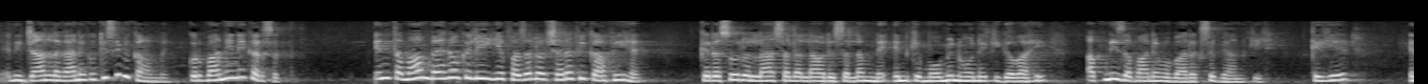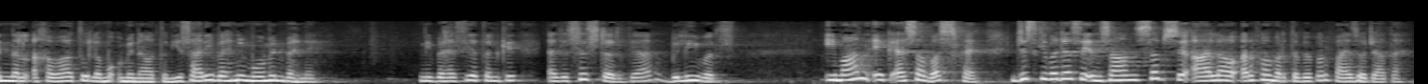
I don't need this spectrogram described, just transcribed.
یعنی جان لگانے کو کسی بھی کام میں قربانی نہیں کر سکتے۔ ان تمام بہنوں کے لیے یہ فضل اور شرف ہی کافی ہے۔ کہ رسول اللہ صلی اللہ علیہ وسلم نے ان کے مومن ہونے کی گواہی اپنی زبان مبارک سے بیان کی کہ یہ ان الاخوات لمؤمنات، یہ ساری بہنیں مومن بہنیں یعنی بحثیت ان کی as a sister they are believers ایمان ایک ایسا وصف ہے جس کی وجہ سے انسان سب سے اعلیٰ اور عرفہ مرتبے پر فائز ہو جاتا ہے۔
